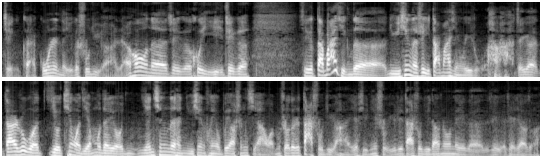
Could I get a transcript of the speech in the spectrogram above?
这个公认的一个数据啊。然后呢，这个会以这个这个大妈型的女性呢，是以大妈型为主，哈哈。这个当然，如果有听我节目的有年轻的女性朋友，不要生气啊，我们说的是大数据啊，也许你属于这大数据当中那个这个这叫做。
